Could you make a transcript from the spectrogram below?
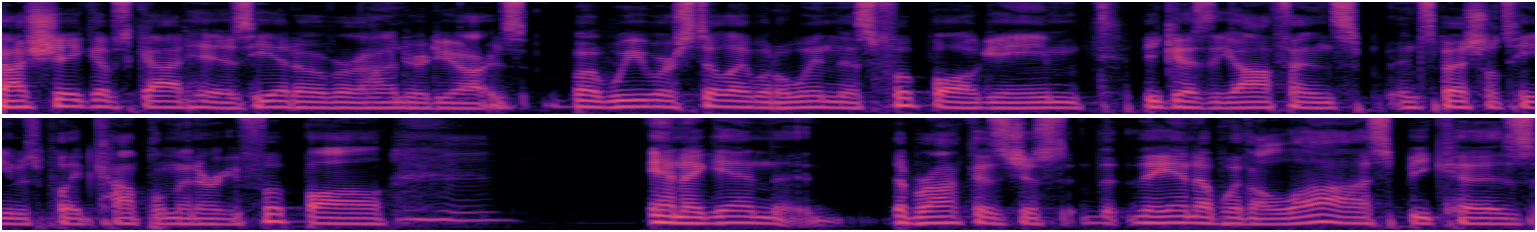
Josh Jacobs got his. He had over 100 yards. But we were still able to win this football game because the offense and special teams played complementary football. And again, the Broncos just they end up with a loss because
